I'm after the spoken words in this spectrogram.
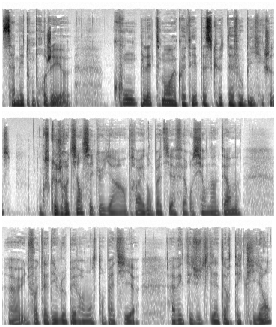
ça met ton projet complètement à côté parce que tu avais oublié quelque chose. Donc ce que je retiens, c'est qu'il y a un travail d'empathie à faire aussi en interne. Euh, une fois que tu as développé vraiment cette empathie euh, avec tes utilisateurs, tes clients,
